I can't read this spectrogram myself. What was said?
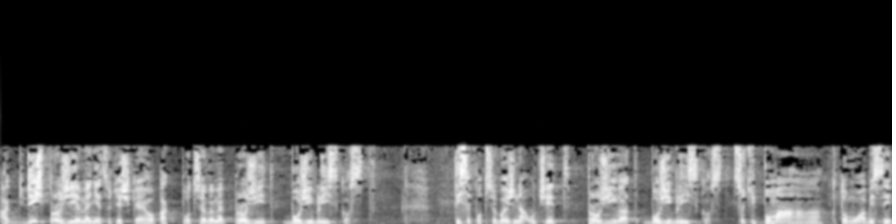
A když prožijeme něco těžkého, pak potřebujeme prožít boží blízkost. Ty se potřebuješ naučit prožívat boží blízkost. Co ti pomáhá k tomu, aby si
